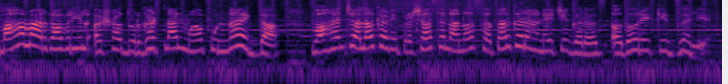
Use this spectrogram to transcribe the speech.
महामार्गावरील अशा दुर्घटनांमुळे पुन्हा एकदा वाहन चालक आणि प्रशासनानं सतर्क राहण्याची गरज अधोरेखित झाली आहे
